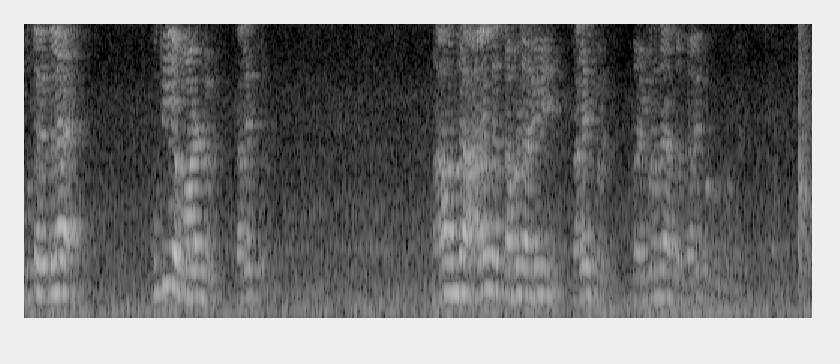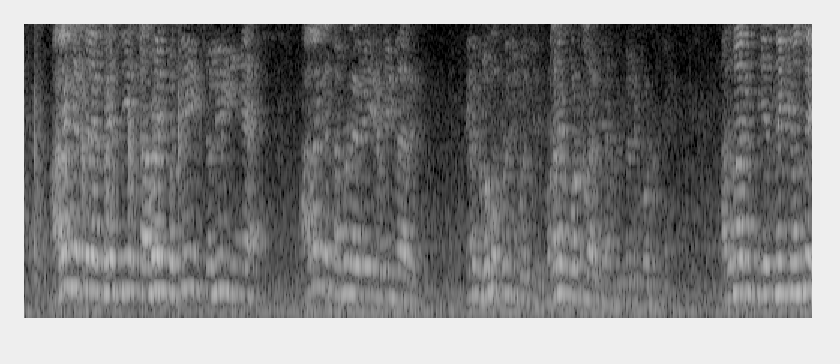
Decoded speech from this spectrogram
புத்தகத்துல புதிய வாழ்வு தலைப்பு. நான் வந்து அரங்க தமிழ் அறிவி தலைப்பு. இந்த இவர் தான் இந்த தலைப்பு கொடுத்தவர். அரங்கத்துல பேசிய தமிழை பத்தி சொல்லியிருக்கீங்க. அரங்க தமிழ் அறிவி அப்படின்னாரு. எனக்கு ரொம்ப பிடிச்சி போச்சு. உடனே போட்டுலாருங்க இருக்கேன் அது மாதிரி இன்னைக்கு வந்து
